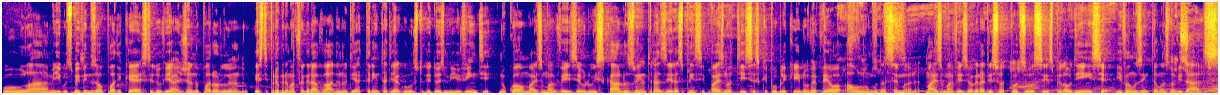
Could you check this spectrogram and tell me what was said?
Olá, amigos, bem-vindos ao podcast do Viajando para Orlando. Este programa foi gravado no dia 30 de agosto de 2020, no qual mais uma vez eu, Luiz Carlos, venho trazer as principais notícias que publiquei no VPO ao longo da semana. Mais uma vez eu agradeço a todos vocês pela audiência e vamos então às novidades.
